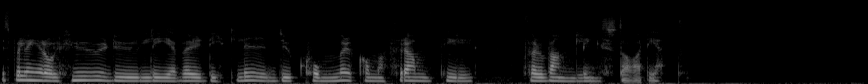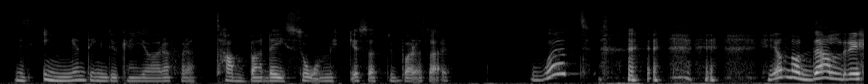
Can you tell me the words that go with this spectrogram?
Det spelar ingen roll hur du lever ditt liv, du kommer komma fram till förvandlingsstadiet. Det finns ingenting du kan göra för att tabba dig så mycket så att du bara så här, What? jag nådde aldrig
